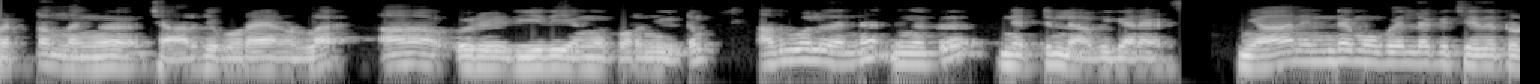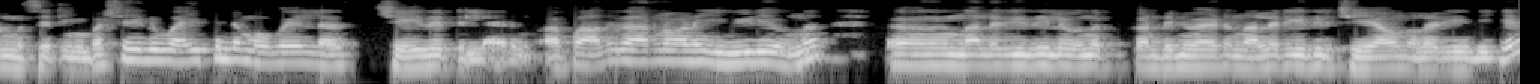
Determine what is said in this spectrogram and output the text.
പെട്ടെന്ന് അങ്ങ് ചാർജ് കുറയാനുള്ള ആ ഒരു രീതി അങ്ങ് കുറഞ്ഞു കിട്ടും. അതുപോലെ തന്നെ നിങ്ങൾക്ക് നെറ്റും ലാഭിക്കാനായിട്ട് ഞാൻ എന്റെ മൊബൈലിലൊക്കെ ചെയ്തിട്ടുണ്ട് സെറ്റിംഗ് പക്ഷേ ഇത് വൈഫിന്റെ മൊബൈലിൽ അത് ചെയ്തിട്ടില്ലായിരുന്നു. അപ്പോൾ അത് കാരണമാണ് ഈ വീഡിയോ ഒന്ന് നല്ല രീതിയിൽ ഒന്ന് കണ്ടിന്യൂ ആയിട്ട് നല്ല രീതിയിൽ ചെയ്യാവുന്നുള്ള രീതിക്ക്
